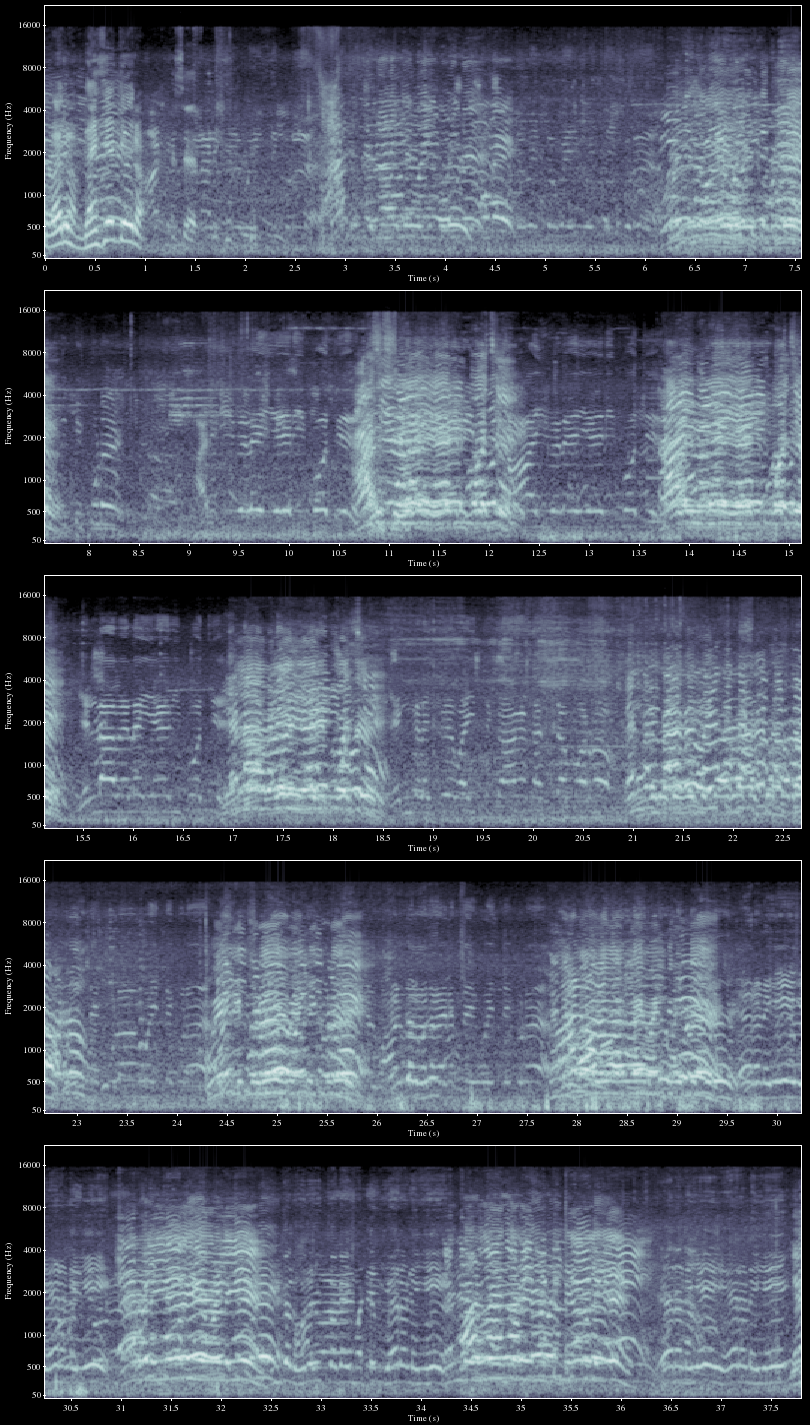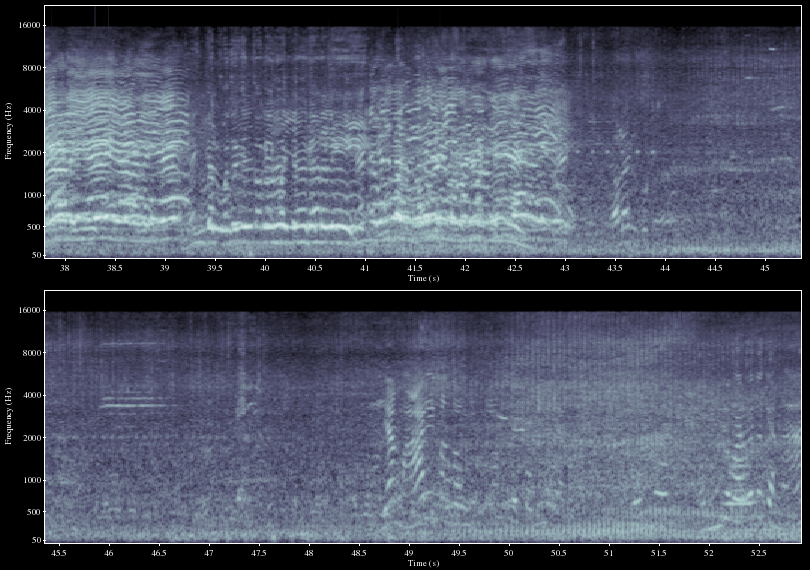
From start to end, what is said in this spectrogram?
வரும் மெசேஜ் வரும். சார் வயிற்றுக்காக கஷ்டப்படுறோம் எங்களுக்காக வயிற்றுக்காக கஷ்டப்படுறோம் வைத்து கொடு வைத்து கொடு வாழ்வாதாரத்தை வைத்து ஏரலையே ஏரலையே எங்கள் உதவித்தொகை மட்டும் ஏரலையே மட்டும் ஏரலையே ஏரலையே எங்கள் உதவித்தொகை மட்டும் ஏரலையே எங்கள் உதவி ஏன் மாரியம்மன் வந்து வர்றது கண்ணா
